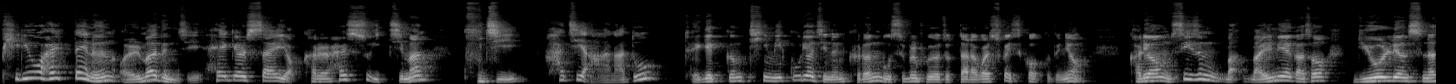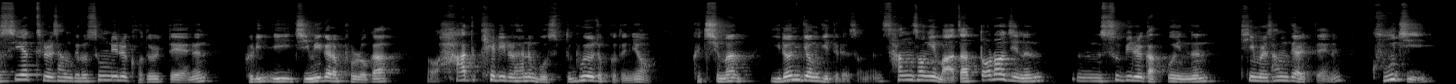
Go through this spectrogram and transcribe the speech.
필요할 때는 얼마든지 해결사의 역할을 할 수 있지만 굳이 하지 않아도 되게끔 팀이 꾸려지는 그런 모습을 보여줬다라고 할 수가 있을 것 같거든요. 가령 시즌 말미에 가서 뉴올리언스나 시애틀을 상대로 승리를 거둘 때에는 이 지미 가라폴로가 어, 하드 캐리를 하는 모습도 보여줬거든요. 그렇지만 이런 경기들에서는 상성이 맞아 떨어지는 음, 수비를 갖고 있는 팀을 상대할 때는 굳이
